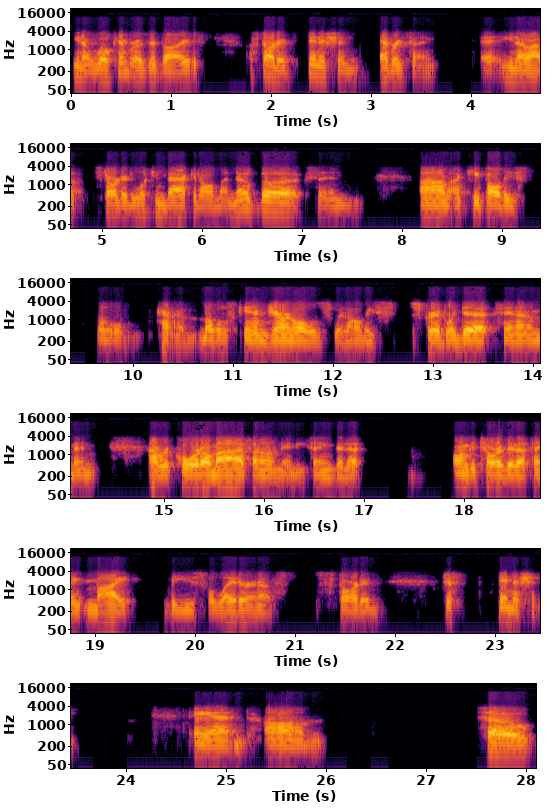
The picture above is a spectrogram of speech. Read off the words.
you know, Will Kimbrough's advice, I started finishing everything. Uh, you know, I started looking back at all my notebooks and um, I keep all these little kind of moleskin journals with all these scribbly bits in them. And I record on my iPhone anything that I, on guitar that I think might be useful later. And I've started just finishing. And um, so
